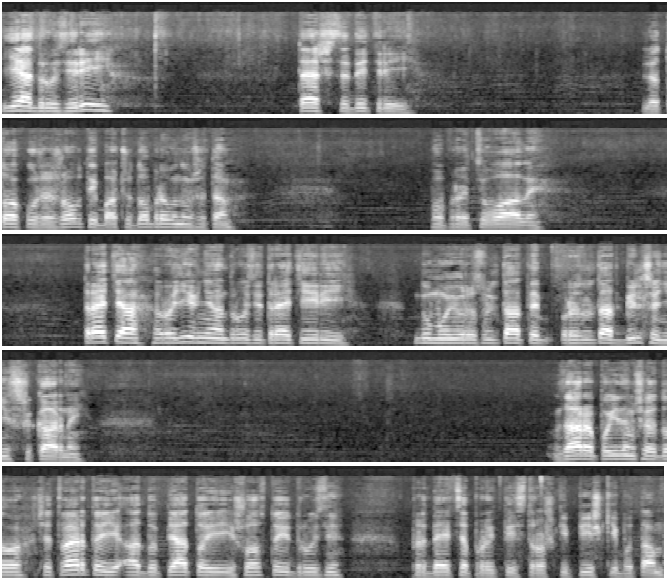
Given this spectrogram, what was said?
Є, друзі, рій. Теж сидить рій. Льоток уже жовтий, бачу, добре вони вже там попрацювали. Третя роївня, друзі, третій рій. Думаю, результати, результат більше, ніж шикарний. Зараз поїдемо ще до четвертої, а до п'ятої і шостої, друзі, прийдеться пройтись трошки пішки, бо там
